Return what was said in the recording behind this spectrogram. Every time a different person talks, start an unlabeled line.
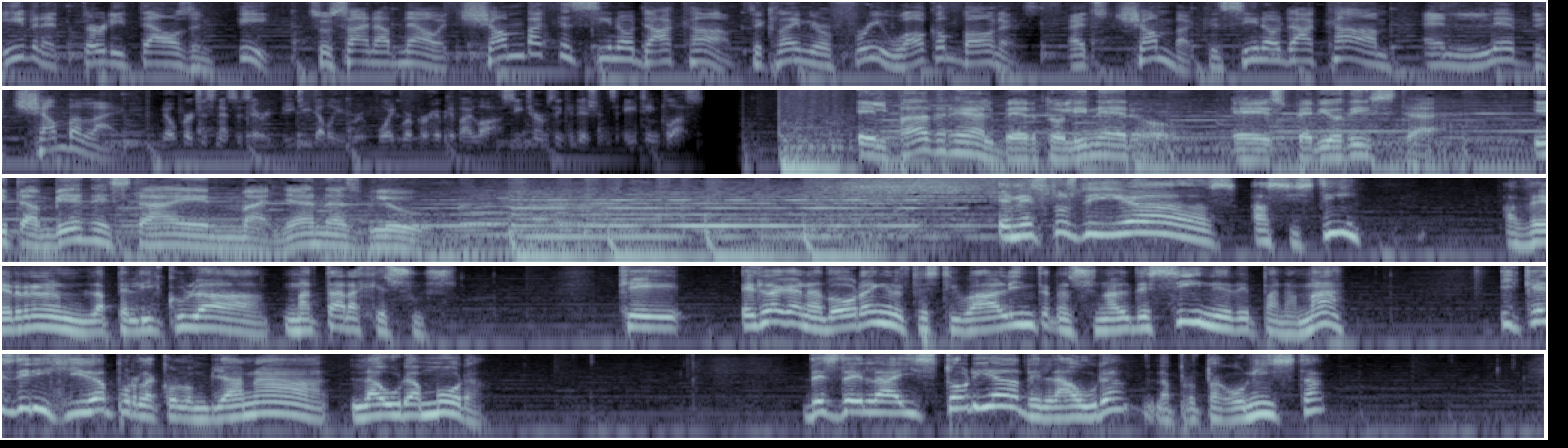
even at 30,000 feet. So sign up now at chumbacasino.com to claim your free welcome bonus. That's chumbacasino.com and live the Chumba life.
No purchase necessary. BGW. Void were prohibited by law. See terms and conditions. 18 plus.
El padre Alberto Linero es periodista y también está en Mañanas Blue.
En estos días asistí a ver la película Matar a Jesús, que es la ganadora en el Festival Internacional de Cine de Panamá y que es dirigida por la colombiana Laura Mora. Desde la historia de Laura, la protagonista,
